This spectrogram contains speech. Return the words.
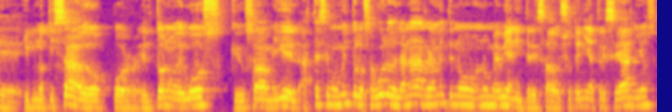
eh, hipnotizado por el tono de voz que usaba Miguel. Hasta ese momento los abuelos de la nada realmente no, no me habían interesado. Yo tenía 13 años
